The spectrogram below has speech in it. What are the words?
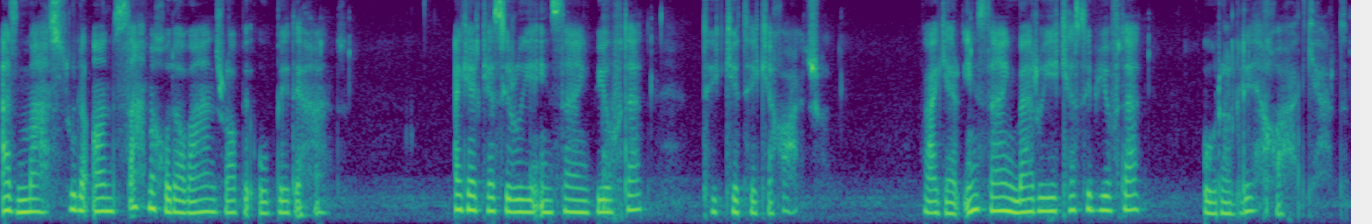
از محصول آن سهم خداوند را به او بدهند. اگر کسی روی این سنگ بیفتد تکه تکه خواهد شد. و اگر این سنگ بر روی کسی بیفتد او را له خواهد کرد.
